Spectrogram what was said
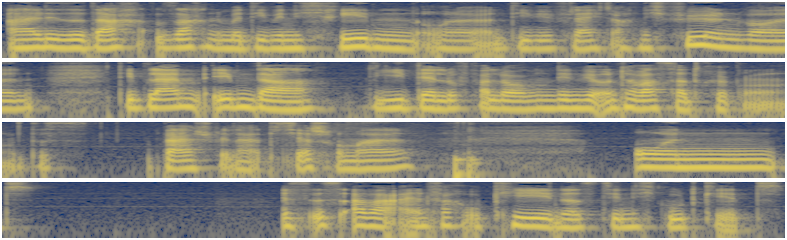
all diese Dach Sachen, über die wir nicht reden oder die wir vielleicht auch nicht fühlen wollen, die bleiben eben da, wie der Luftballon, den wir unter Wasser drücken. Das Beispiel hatte ich ja schon mal. Und es ist aber einfach okay, dass es dir nicht gut geht.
